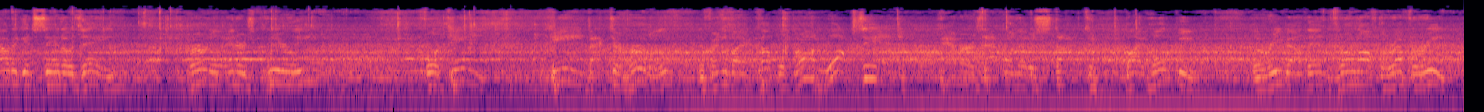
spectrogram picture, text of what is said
out against San Jose. Hertl enters clearly for Kane. Kane back to Hertl, defended by a couple. Braun walks in, hammers that one that was stopped by Holtby. The rebound then thrown off the referee.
